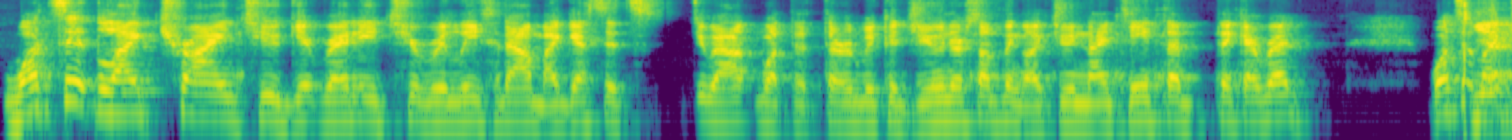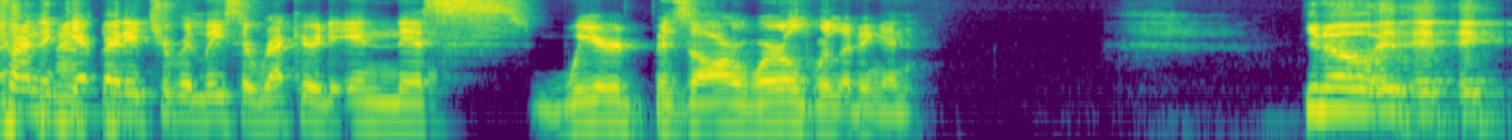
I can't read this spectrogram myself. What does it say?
What's it like trying to get ready to release an album? I guess it's due out what the third week of June or something, like June 19th. I think I read. What's it Yeah, like trying to get ready to release a record in this weird, bizarre world we're living in? you know, it, it, it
